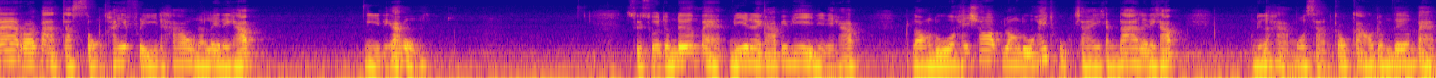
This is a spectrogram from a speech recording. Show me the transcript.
500 บาทจัดส่งให้ฟรีเท่านั้นเลยนะครับ นี่นะครับผมสวยๆเดิมๆแบบนี้เลยนะครับพี่ๆนี่นะครับ ลองดูให้ชอบลองดูให้ถูกใจกันได้เลยนะครับ เนื้อหาโมสานเก่าๆเดิมๆแบบ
